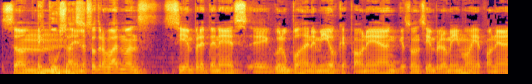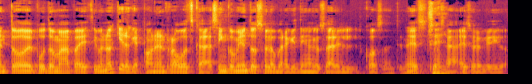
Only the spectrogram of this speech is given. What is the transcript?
son... Excusas. En los otros Batmans siempre tenés eh, grupos de enemigos que spawnean, que son siempre lo mismo y spawnean en todo el puto mapa y es tipo, no quiero que spawnen robots cada 5 minutos solo para que tengan que usar el coso, ¿entendés? Sí. O sea, eso es lo que digo.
